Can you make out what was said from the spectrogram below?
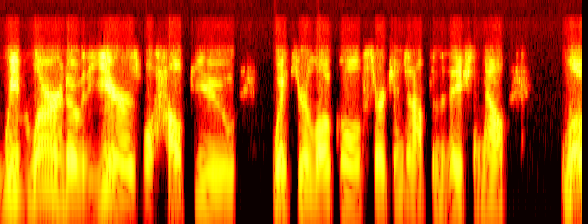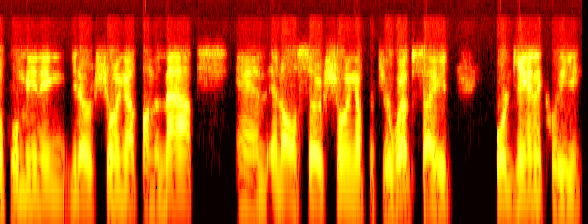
we've learned over the years will help you with your local search engine optimization. Now, local meaning, you know, showing up on the maps and, and also showing up with your website organically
